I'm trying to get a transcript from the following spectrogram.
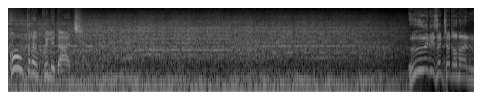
com tranquilidade. Ladies and gentlemen,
